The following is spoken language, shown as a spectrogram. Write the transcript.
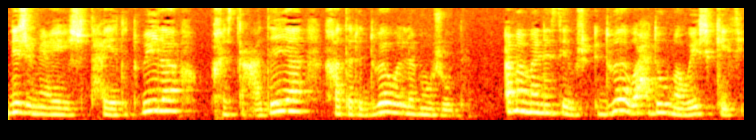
نجم يعيش حياة طويلة و presque عادية خاطر الدواء ولا موجود. أما ما ننساوش الدواء وحده ماهواش كافي.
